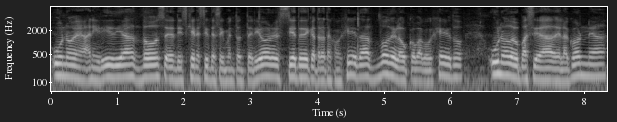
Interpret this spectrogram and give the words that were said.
Uno es aniridia, dos es disgénesis de segmento anterior, siete de cataratas congénitas, dos de glaucoma congénito, uno de opacidad de la córnea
